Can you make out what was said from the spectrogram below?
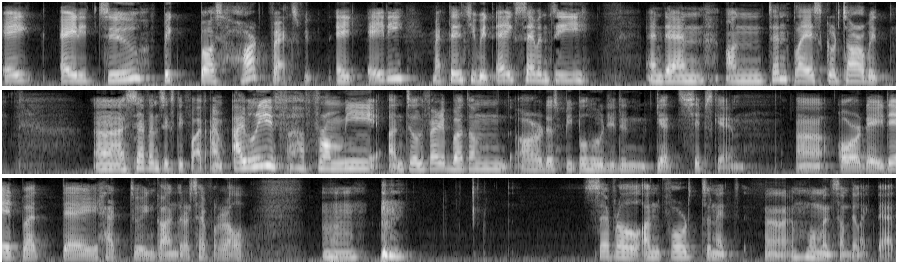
882, Big Boss Hardfax with 880, McTenchi with 870, and then on 10th place, Kurtar with uh, 765. I, I believe uh, from me until the very bottom are those people who didn't get ship scan. Uh, or they did, but they had to encounter several um, several unfortunate uh, moments, something like that.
